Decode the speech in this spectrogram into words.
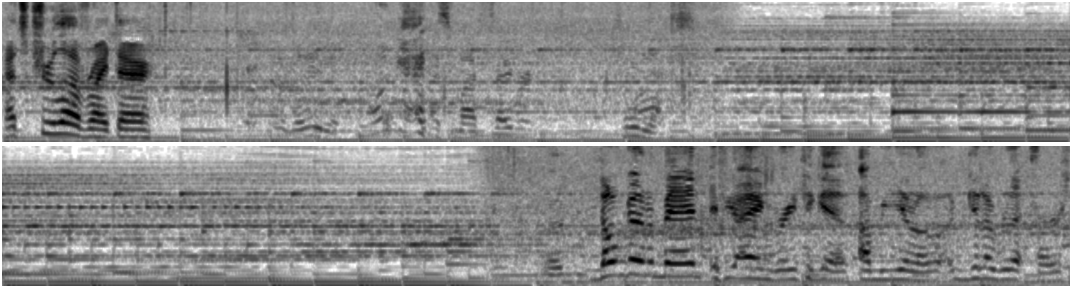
That's true love right there. I believe it. That's my favorite Kleenex. Don't go to bed if you're angry to get, I mean, you know, get over that first.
